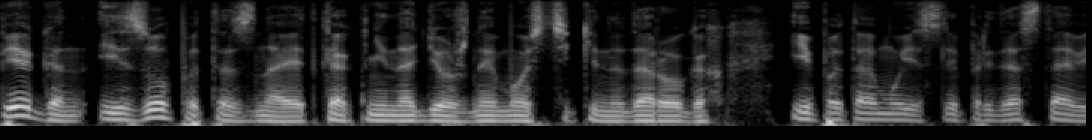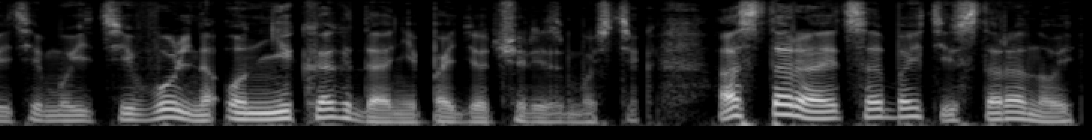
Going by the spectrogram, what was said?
Пеган из опыта знает, как ненадежны мостики на дорогах, и потому, если предоставить ему идти вольно, он никогда не пойдет через мостик, а старается обойти стороной.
